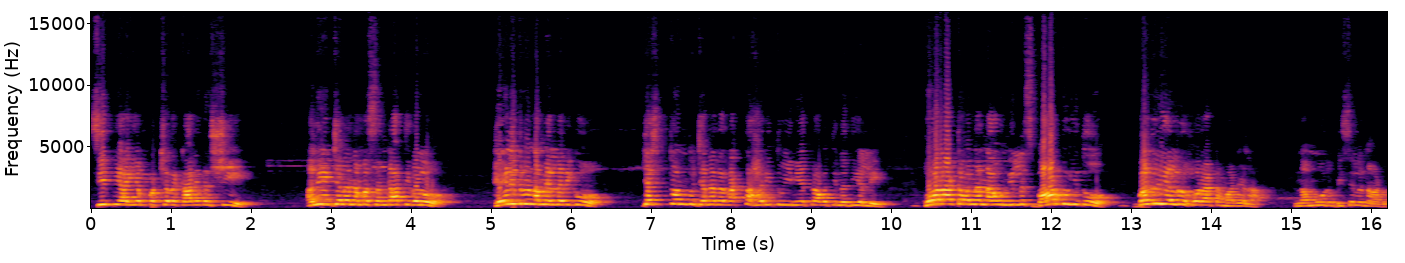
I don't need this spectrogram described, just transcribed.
ಸಿಪಿಐಎಂ ಪಕ್ಷದ ಕಾರ್ಯದರ್ಶಿ. ಅನೇಕ ಜನ ನಮ್ಮ ಸಂಗಾತಿಗಳು ಹೇಳಿದ್ರು ನಮ್ಮೆಲ್ಲರಿಗೂ, ಎಷ್ಟೊಂದು ಜನರ ರಕ್ತ ಹರಿತು ಈ ನೇತ್ರಾವತಿ ನದಿಯಲ್ಲಿ. ಹೋರಾಟವನ್ನ ನಾವು ನಿಲ್ಲಿಸಬಾರ್ದು ಇದು. ಬನ್ರಿ ಎಲ್ಲರೂ ಹೋರಾಟ ಮಾಡೋಣ. ನಮ್ಮೂರು ಬಿಸಿಲು ನಾಡು,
